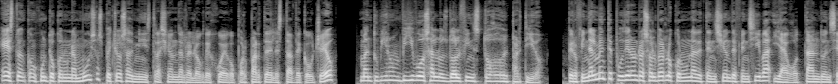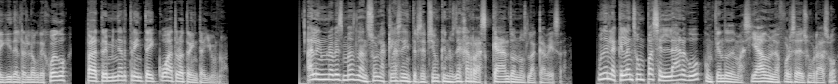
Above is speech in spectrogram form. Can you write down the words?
Esto en conjunto con una muy sospechosa administración del reloj de juego por parte del staff de cocheo, mantuvieron vivos a los Dolphins todo el partido, pero finalmente pudieron resolverlo con una detención defensiva y agotando enseguida el reloj de juego para terminar 34 a 31. Allen una vez más lanzó la clase de intercepción que nos deja rascándonos la cabeza. Una en la que lanza un pase largo, confiando demasiado en la fuerza de su brazo,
